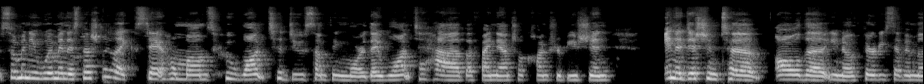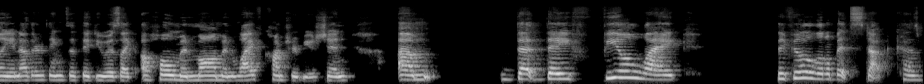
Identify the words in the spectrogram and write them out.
so many women, especially like stay at home moms who want to do something more, they want to have a financial contribution in addition to all the you know 37 million other things that they do as like a home and mom and wife contribution um, that they feel like they feel a little bit stuck because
